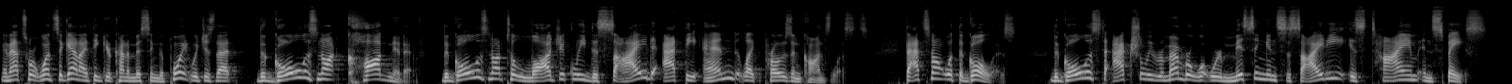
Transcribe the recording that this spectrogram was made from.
And that's where once again I think you're kind of missing the point, which is that the goal is not cognitive. The goal is not to logically decide at the end like pros and cons lists. That's not what the goal is. The goal is to actually remember what we're missing in society is time and space.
